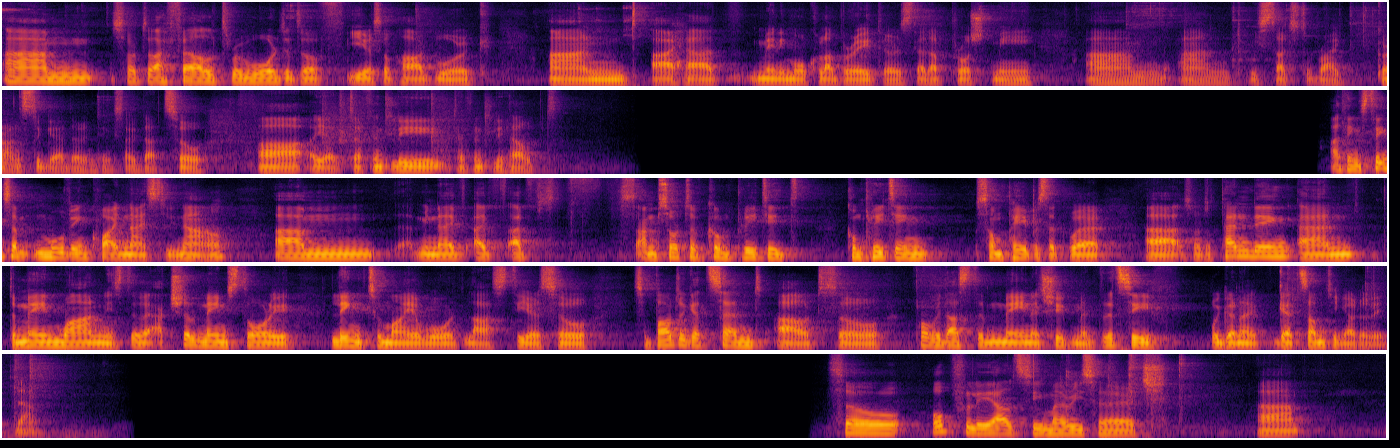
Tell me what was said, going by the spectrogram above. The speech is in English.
Um, sort of I felt rewarded of years of hard work, and I had many more collaborators that approached me, um, and we started to write grants together and things like that. So uh, yeah, definitely, definitely helped. I think things are moving quite nicely now. Um, I mean, I've, I've, I've I'm sort of completed, completing some papers that were uh, sort of pending, and the main one is the actual main story linked to my award last year. So it's about to get sent out. So probably that's the main achievement. Let's see if we're gonna get something out of it now. So hopefully I'll see my research. Uh,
